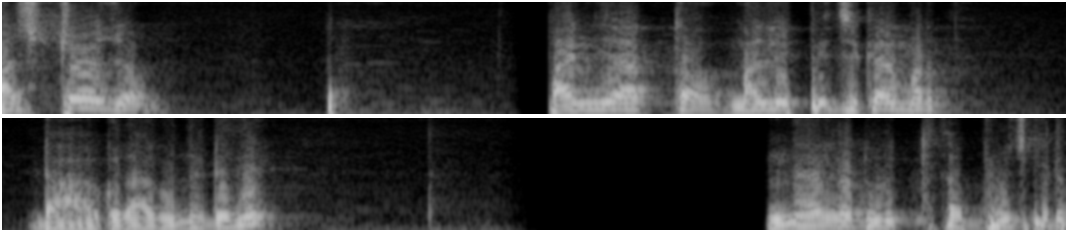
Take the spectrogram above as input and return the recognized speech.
ఫస్ట్ రోజు పని చేస్తావు మళ్ళీ పిచ్చి కనబడుతుంది డాగు లాగుందండి ఇది. నెల దుడుతుంది బూచి పెట్టి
